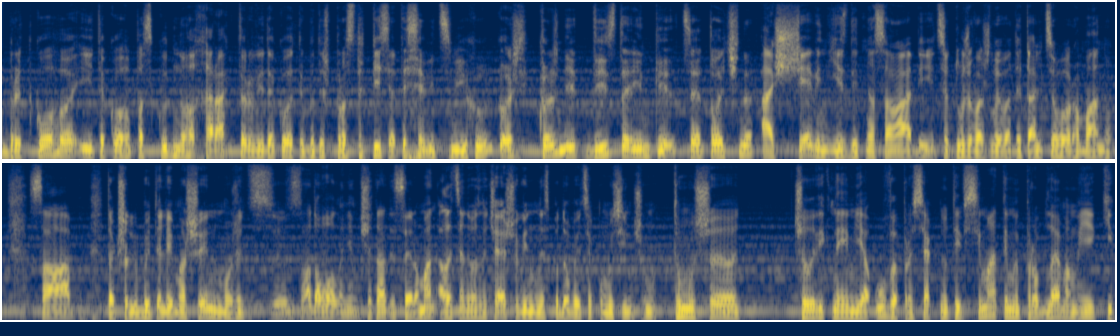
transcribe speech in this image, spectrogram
бридкого і такого паскудного характеру, від якого ти будеш просто пісятися від сміху. Кож, кожні дві сторінки, це точно. А ще він їздить на Саабі, і це дуже важлива деталь цього роману. Saab. Так що любителі машин можуть з задоволенням читати цей роман, але це не означає, що він не сподобається комусь іншому. Тому що чоловік на ім'я Уве просякнутий всіма тими проблемами, які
